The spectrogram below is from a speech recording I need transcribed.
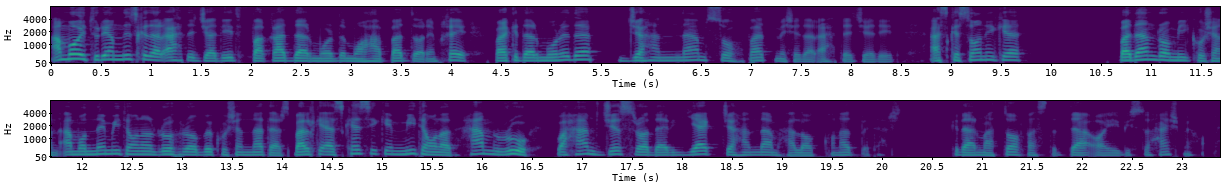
اما اینطوری هم نیست که در عهد جدید فقط در مورد محبت داریم. خیر بلکه در مورد جهنم صحبت میشه در عهد جدید. از کسانی که بدن را می‌کشند اما نمی‌توانند روح را بکشند نترس بلکه از کسی که می‌تواند هم روح و هم جس را در یک جهنم هلاک کند بترس که در متا فصل ده آیه 28 می‌خوانه.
